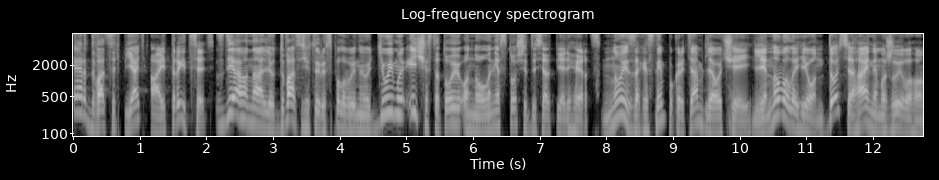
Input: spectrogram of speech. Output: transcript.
R25i30 з діагоналлю 24,5 дюйми і частотою оновлення 165 Гц. Ну і захисним покриттям для очей. Lenovo Legion досягай неможливого.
